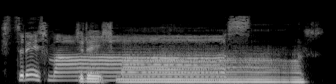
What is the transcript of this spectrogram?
失礼します。失礼します。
